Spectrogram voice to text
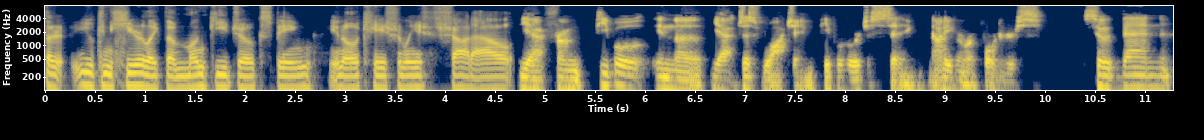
there you can hear like the monkey jokes being you know occasionally shot out. Yeah from people in the yeah just watching people who are just sitting not even reporters. So then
